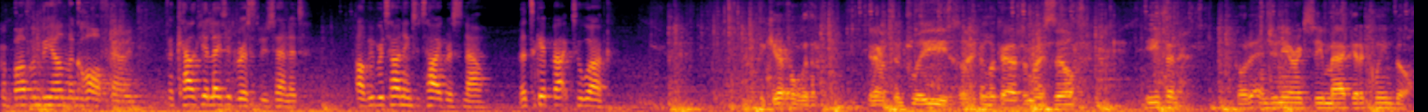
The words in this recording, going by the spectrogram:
Above and beyond the call, Farron. A calculated risk, Lieutenant. I'll be returning to Tigris now. Let's get back to work. Be careful with him. Captain, please. I can look after myself. Ethan, go to engineering, see Mac, get a clean bill.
